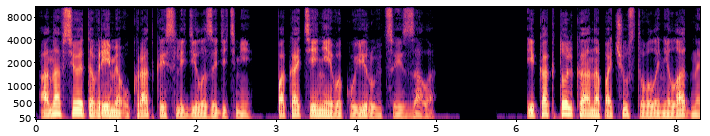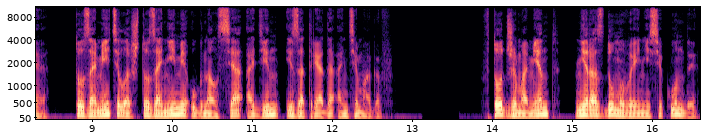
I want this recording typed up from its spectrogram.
Она все это время украдкой следила за детьми, пока те не эвакуируются из зала. И как только она почувствовала неладное, то заметила, что за ними угнался один из отряда антимагов. В тот же момент, не раздумывая ни секунды,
